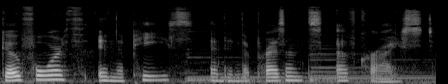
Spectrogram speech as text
Go forth in the peace and in the presence of Christ.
